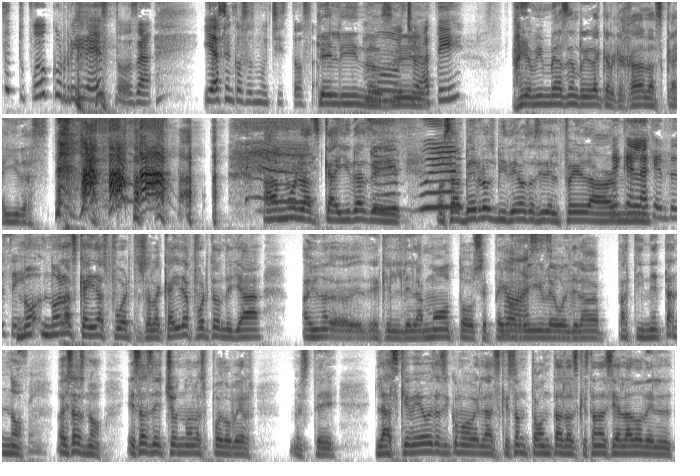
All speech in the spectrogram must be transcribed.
se te puede ocurrir esto? O sea, y hacen cosas muy chistosas. Qué lindo, Mucho. sí. ¿A ti? Ay, a mí me hacen reír a carcajadas las caídas. Amo las caídas de. O sea, ver los videos así del fail army. De que la gente sí. No, no las caídas fuertes, o sea, la caída fuerte donde ya hay una. De que el de la moto se pega No, horrible sí, o el de la patineta, no. Sí. Esas no. Esas de hecho no las puedo ver. Este. Las que veo es así como las que son tontas, las que están así al lado del,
